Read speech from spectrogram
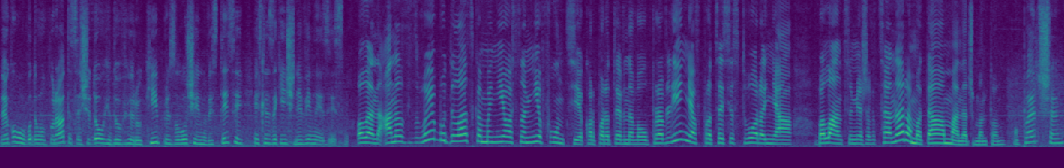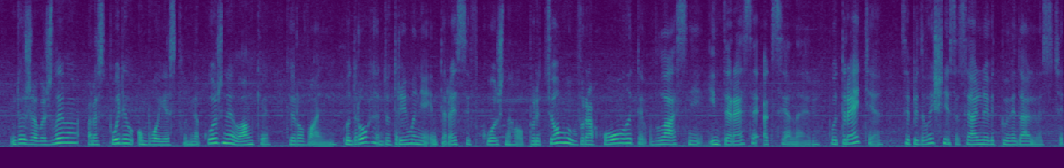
на яку ми будемо опиратися ще довгі-довгі роки при залученні інвестицій після закінчення війни, звісно. Олена, а назви, будь ласка, мені основні функції корпоративного управління в процесі створення балансу між акціонерами та менеджментом. По-перше, дуже важливо розподіл обов'язків для кожної ланки керування. По-друге, дотримання інтересів кожного. При цьому враховувати власні інтереси акціонерів. По-третє, це підвищення соціальної відповідальності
